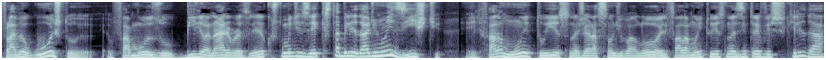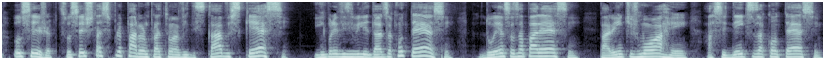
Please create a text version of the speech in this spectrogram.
Flávio Augusto, o famoso bilionário brasileiro, costuma dizer que estabilidade não existe. Ele fala muito isso na geração de valor, ele fala muito isso nas entrevistas que ele dá. Ou seja, se você está se preparando para ter uma vida estável, esquece. Imprevisibilidades acontecem, doenças aparecem, parentes morrem, acidentes acontecem.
